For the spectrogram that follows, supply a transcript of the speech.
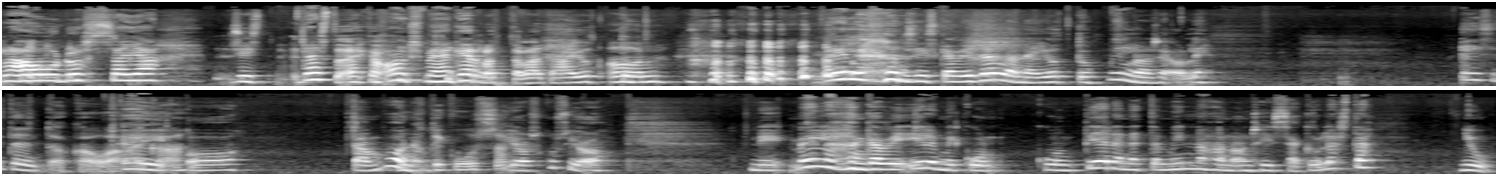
Raudussa ja siis tästä on ehkä, onko meidän kerrottava tämä juttu? On. Meillähän siis kävi sellainen juttu, milloin se oli? Ei sitä nyt ole kauan Ei aikaa. oo. Tämän vuoden. Huhtikuussa. Joskus joo. Niin meillähän kävi ilmi, kun, kun tiedän, että Minnahan on siis Säkylästä Juu.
